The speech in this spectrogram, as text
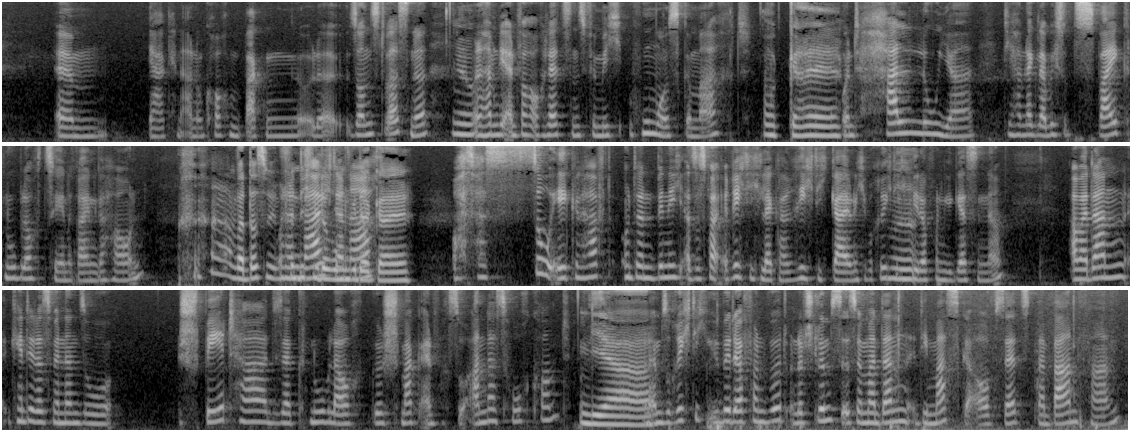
ähm, ja, keine Ahnung, kochen, backen oder sonst was, ne? Ja. Und dann haben die einfach auch letztens für mich Humus gemacht. Oh, geil. Und Halleluja. Die haben da, glaube ich, so zwei Knoblauchzehen reingehauen. Aber das finde ich wiederum danach, wieder geil. Oh, es war so ekelhaft. Und dann bin ich, also es war richtig lecker, richtig geil. Und ich habe richtig ja. viel davon gegessen, ne? Aber dann, kennt ihr das, wenn dann so später dieser Knoblauchgeschmack einfach so anders hochkommt. Ja. Und einem so richtig übel davon wird. Und das Schlimmste ist, wenn man dann die Maske aufsetzt beim Bahnfahren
